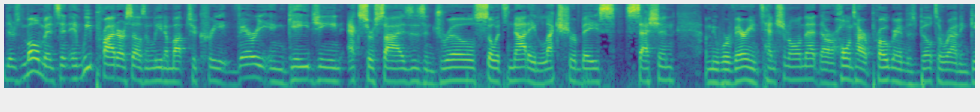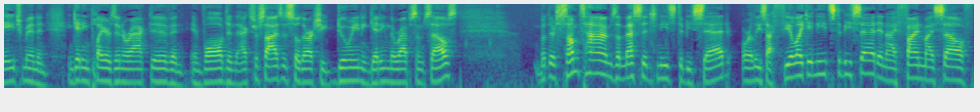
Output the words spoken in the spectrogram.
there's moments, and, and we pride ourselves and Lead 'Em Up to create very engaging exercises and drills so it's not a lecture based session. I mean, we're very intentional on that. Our whole entire program is built around engagement and, and getting players interactive and involved in the exercises so they're actually doing and getting the reps themselves. But there's sometimes a message needs to be said, or at least I feel like it needs to be said, and I find myself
